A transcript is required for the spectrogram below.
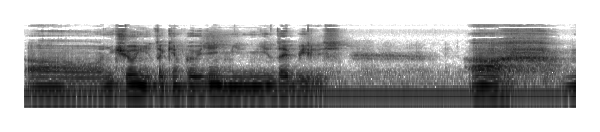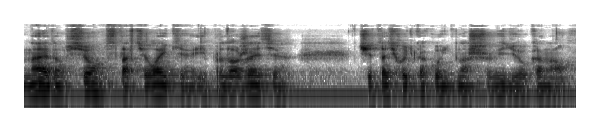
а, ничего не таким поведением не добились. На этом все. Ставьте лайки и продолжайте читать хоть какой-нибудь наш видеоканал.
